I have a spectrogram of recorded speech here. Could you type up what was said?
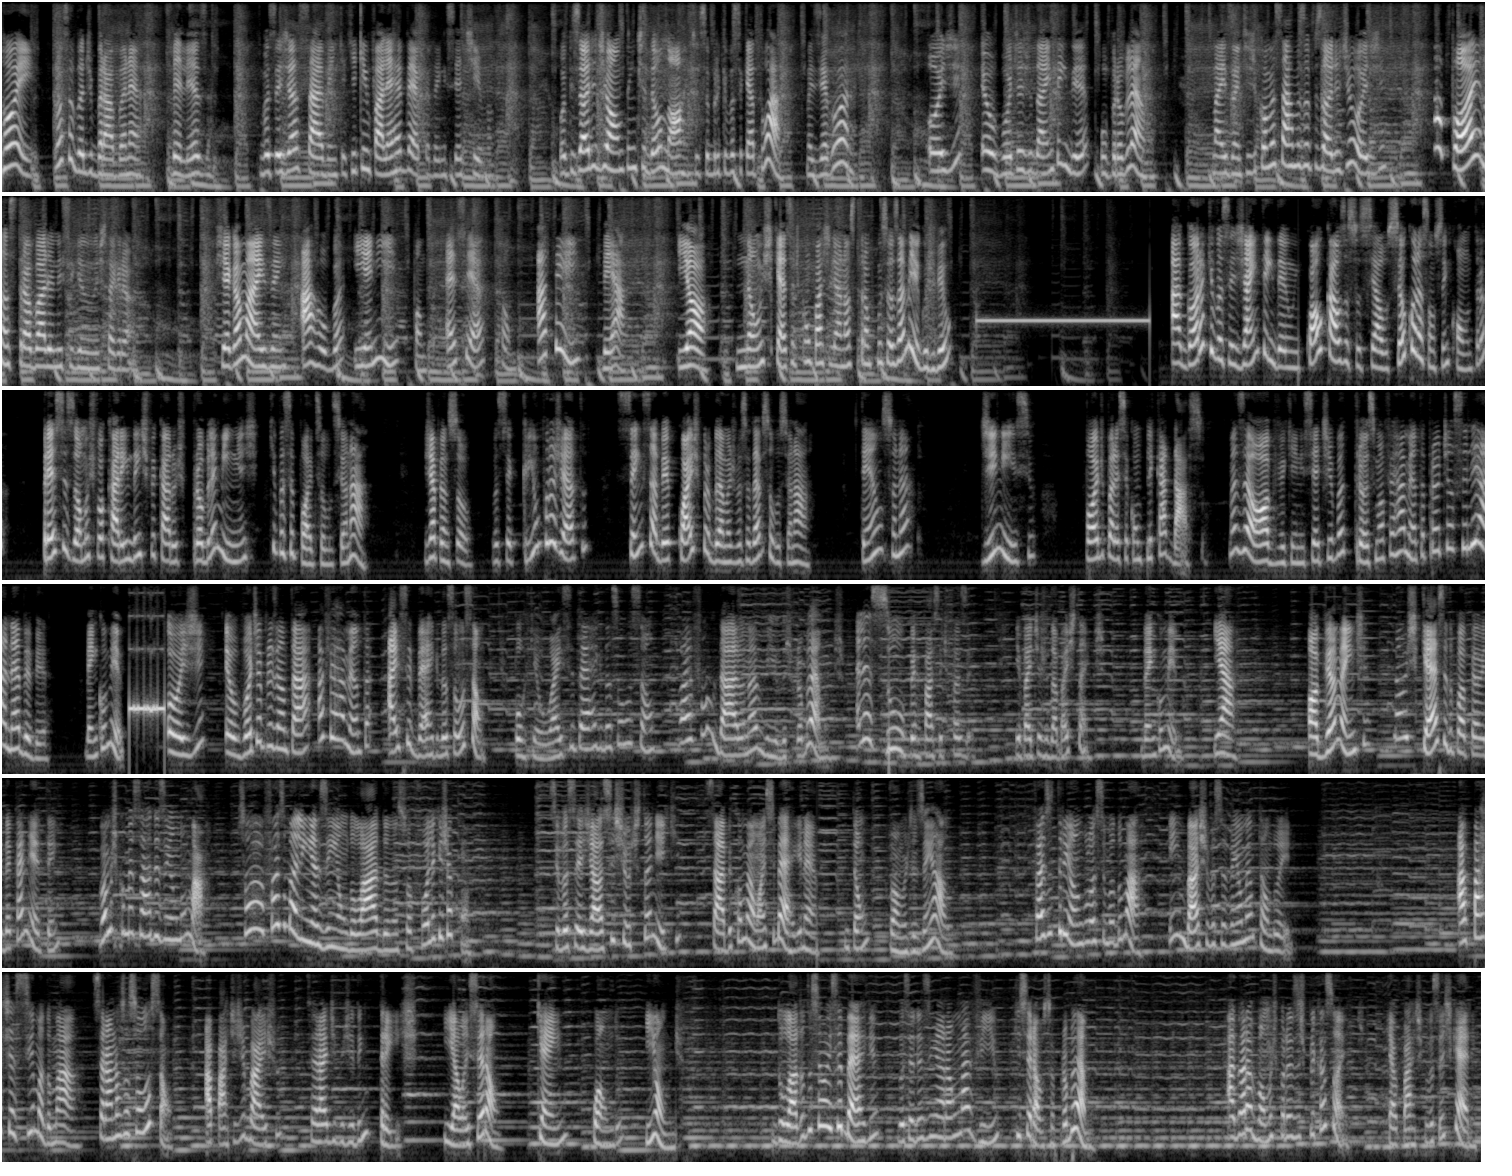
Oi, lançador de braba, né? Beleza? Vocês já sabem que aqui quem fala é a Rebeca, da iniciativa. O episódio de ontem te deu norte sobre o que você quer atuar, mas e agora? Hoje eu vou te ajudar a entender o problema. Mas antes de começarmos o episódio de hoje, apoie nosso trabalho me seguindo no Instagram. Chega mais, hein? Arroba ini.se.atiba. E ó, não esqueça de compartilhar nosso trampo com seus amigos, viu? Agora que você já entendeu em qual causa social o seu coração se encontra, precisamos focar em identificar os probleminhas que você pode solucionar. Já pensou? Você cria um projeto sem saber quais problemas você deve solucionar? Tenso, né? De início, pode parecer complicadaço, mas é óbvio que a iniciativa trouxe uma ferramenta para eu te auxiliar, né, bebê? Vem comigo! Hoje eu vou te apresentar a ferramenta Iceberg da Solução, porque o iceberg da solução vai afundar o navio dos problemas. Ela é super fácil de fazer e vai te ajudar bastante. Vem comigo! E ah, obviamente, não esquece do papel e da caneta, hein? Vamos começar desenhando um mar. Só faz uma linhazinha ondulada na sua folha que já conta. Se você já assistiu Titanic, sabe como é um iceberg, né? Então, vamos desenhá-lo. Faz o triângulo acima do mar e embaixo você vem aumentando ele. A parte acima do mar será nossa solução. A parte de baixo será dividida em três, e elas serão quem, quando e onde. Do lado do seu iceberg, você desenhará um navio que será o seu problema. Agora vamos para as explicações que é a parte que vocês querem.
